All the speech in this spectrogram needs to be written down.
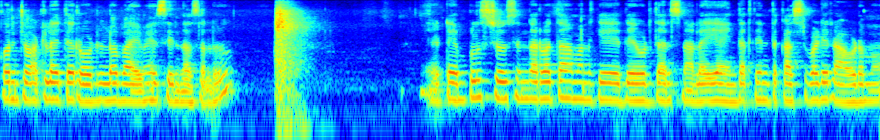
కొన్ని చోట్ల అయితే రోడ్లలో భయం వేసింది అసలు. టెంపుల్స్ చూసిన తర్వాత మనకి దేవుడి దర్శనాలు అయ్యి అయిన తర్వాత ఇంత కష్టపడి రావడము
